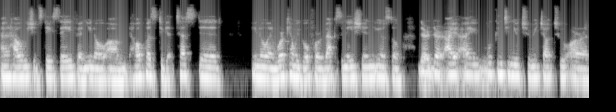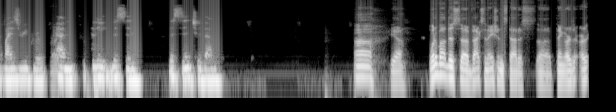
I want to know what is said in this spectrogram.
and how we should stay safe and, you know, um, help us to get tested, you know, and where can we go for a vaccination, you know, so there, there, I, I will continue to reach out to our advisory group Right. and really listen, listen to them. uh, yeah. What about this uh, vaccination status uh, thing? Are, there, are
